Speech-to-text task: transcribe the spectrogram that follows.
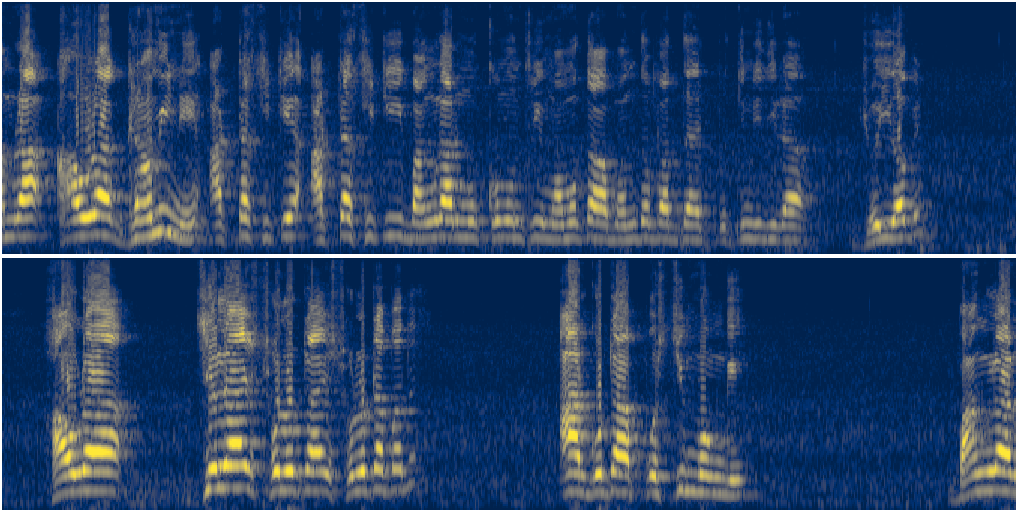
আমরা হাওড়া গ্রামীণে আটটা সিটে আটটা সিটি বাংলার মুখ্যমন্ত্রী মমতা বন্দ্যোপাধ্যায়ের প্রতিনিধিরা জয়ী হবেন। হাওড়া জেলায় ষোলোটায় ষোলোটা পাবে, আর গোটা পশ্চিমবঙ্গে বাংলার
